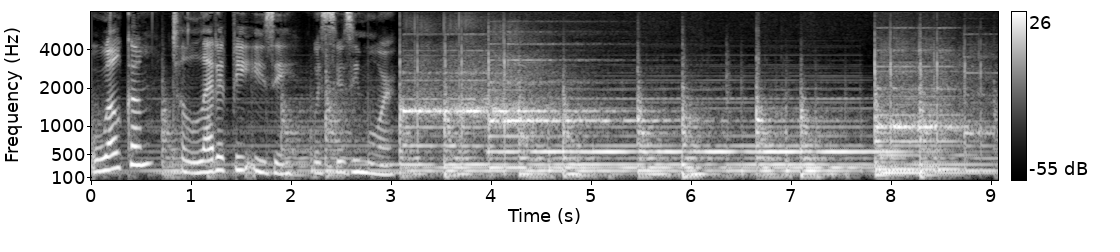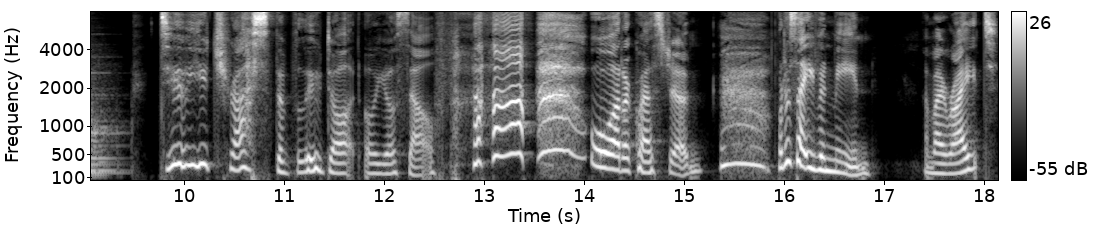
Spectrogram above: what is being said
Welcome to Let It Be Easy with Susie Moore. Do you trust the blue dot or yourself? what a question. What does that even mean? Am I right?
